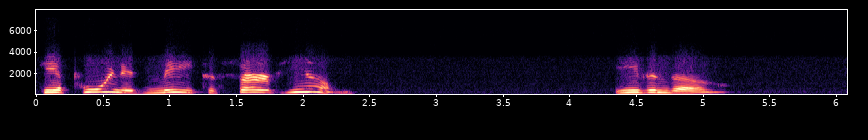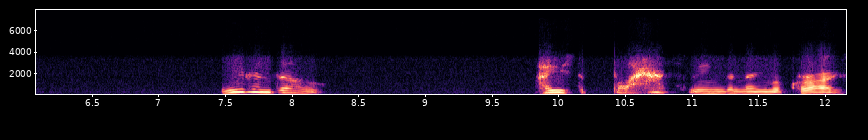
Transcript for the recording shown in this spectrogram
He appointed me to serve him even though, even though I used to blaspheme the name of Christ.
